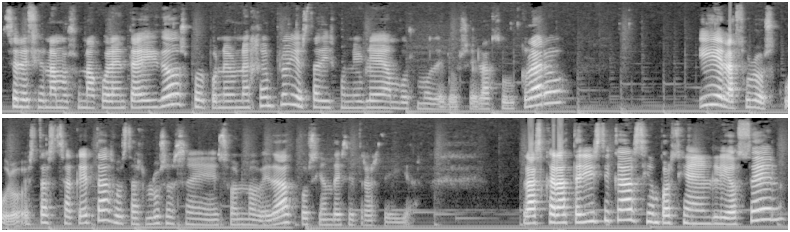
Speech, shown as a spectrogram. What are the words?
seleccionamos una 42 por poner un ejemplo y está disponible ambos modelos, el azul claro y el azul oscuro. Estas chaquetas o estas blusas eh, son novedad por si andáis detrás de ellas. Las características 100% liocel,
